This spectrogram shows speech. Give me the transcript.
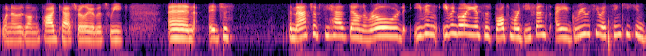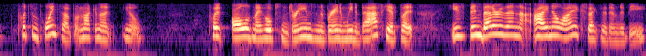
when I was on the podcast earlier this week. And it just the matchups he has down the road, even even going against this Baltimore defense, I agree with you. I think he can put some points up. I'm not gonna, you know, put all of my hopes and dreams in the Brandon Weeden basket, but he's been better than I know I expected him to be.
